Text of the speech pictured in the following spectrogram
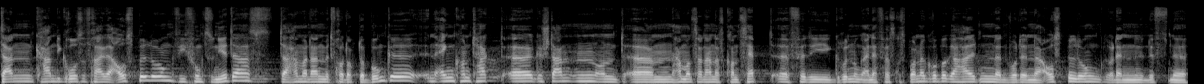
Dann kam die große Frage Ausbildung. Wie funktioniert das? Da haben wir dann mit Frau Dr. Bunke in engen Kontakt äh, gestanden und ähm, haben uns dann an das Konzept äh, für die Gründung einer First Responder Gruppe gehalten. Dann wurde eine Ausbildung oder eine, eine,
